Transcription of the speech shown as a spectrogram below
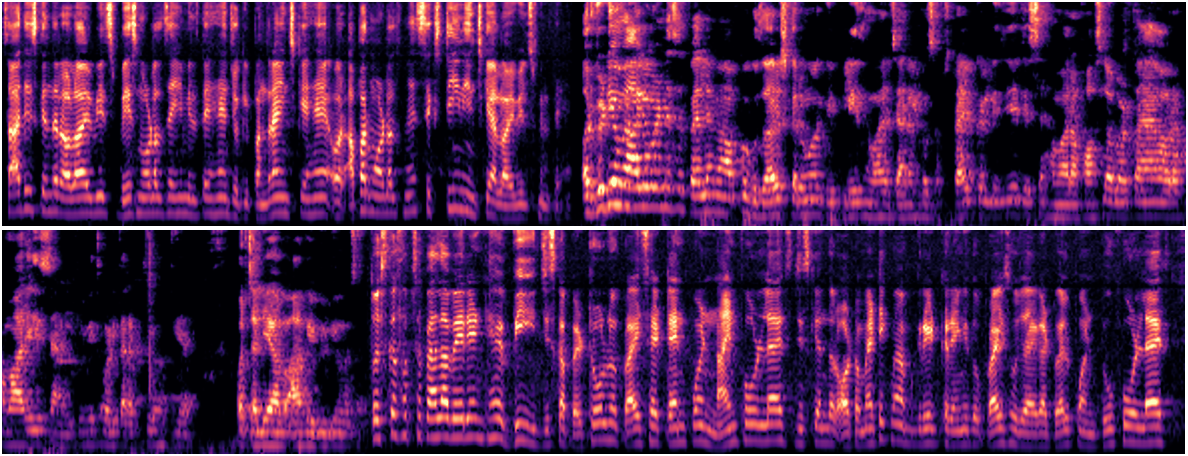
साथ ही इसके अंदर अलॉय व्हील्स बेस मॉडल से ही मिलते हैं जो कि 15 इंच के हैं और अपर मॉडल्स में 16 इंच के अलॉय व्हील्स मिलते हैं। और वीडियो में आगे बढ़ने से पहले मैं आपको गुजारिश करूँगा कि प्लीज़ हमारे चैनल को सब्सक्राइब कर लीजिए जिससे हमारा हौसला बढ़ता है और हमारी इस चैनल की भी थोड़ी तरक्की होती है। और चलिए अब आगे वीडियो में तो इसका सबसे पहला वेरिएंट है वी जिसका पेट्रोल में प्राइस है 10.94 लैक्स जिसके अंदर ऑटोमेटिक में अपग्रेड करेंगे तो प्राइस हो जाएगा 12.24 लैक्स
